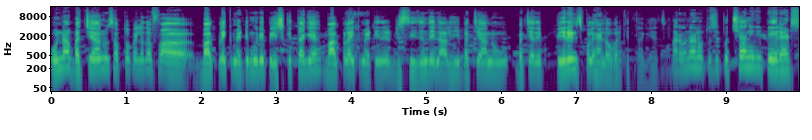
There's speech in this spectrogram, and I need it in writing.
ਉਹਨਾਂ ਬੱਚਿਆਂ ਨੂੰ ਸਭ ਤੋਂ ਪਹਿਲਾਂ ਤਾਂ ਬਾਲ ਭਲਾਈ ਕਮੇਟੀ ਮੂਰੇ ਪੇਸ਼ ਕੀਤਾ ਗਿਆ। ਬਾਲ ਭਲਾਈ ਕਮੇਟੀ ਦੇ ਡਿਸੀਜਨ ਦੇ ਨਾਲ ਹੀ ਬੱਚਿਆਂ ਨੂੰ ਬੱਚਿਆਂ ਦੇ ਪੇਰੈਂਟਸ ਕੋਲ ਹੈਂਡਓਵਰ ਕੀਤਾ ਗਿਆ ਸੀ। ਪਰ ਉਹਨਾਂ ਨੂੰ ਤੁਸੀਂ ਪੁੱਛਿਆ ਨਹੀਂ ਵੀ ਪੇਰੈਂਟਸ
